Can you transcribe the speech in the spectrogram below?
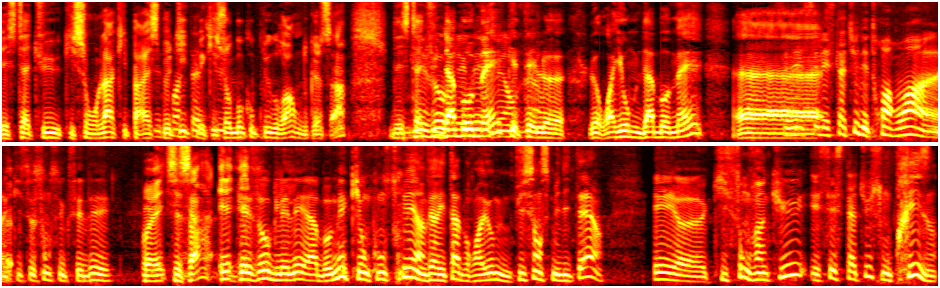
des statues qui sont là, qui paraissent petites mais qui sont beaucoup plus grandes que ça. Des statues d'Abomey, qui était le, royaume d'Abomey. C'est les, statues des trois rois qui se sont succédés. Oui, c'est ça. Et, Gézo, Glélé et Abomey, qui ont construit un véritable royaume, une puissance militaire, et euh, qui sont vaincus, et ces statues sont prises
